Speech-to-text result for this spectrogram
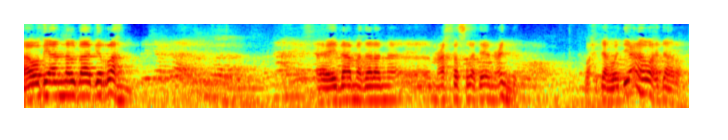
أو في أن الباقي الرهن. إذا مثلا مع خصلتين عنده. واحدة وديعة وواحدة رهن.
